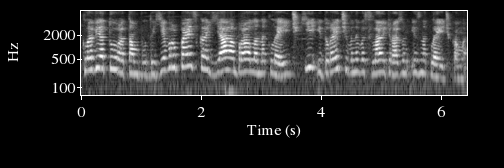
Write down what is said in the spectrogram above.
клавіатура там буде європейська. Я брала наклеїчки, і, до речі, вони висилають разом із наклеїчками.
